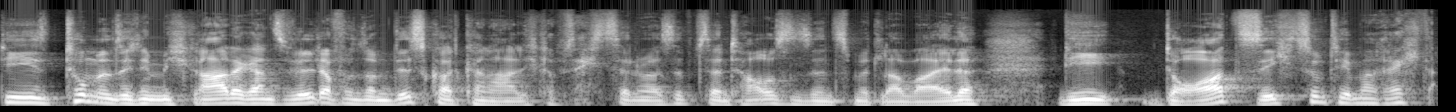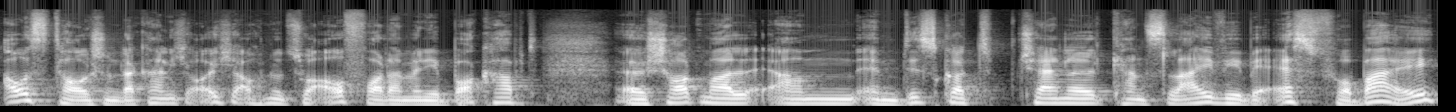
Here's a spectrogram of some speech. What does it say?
Die tummeln sich nämlich gerade ganz wild auf unserem Discord-Kanal. Ich glaube, 16.000 oder 17.000 sind es mittlerweile, die dort sich zum Thema Recht austauschen. Und da kann ich euch auch nur zu auffordern, wenn ihr Bock habt, äh, schaut mal ähm, im Discord-Channel Kanzlei WBS vorbei.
